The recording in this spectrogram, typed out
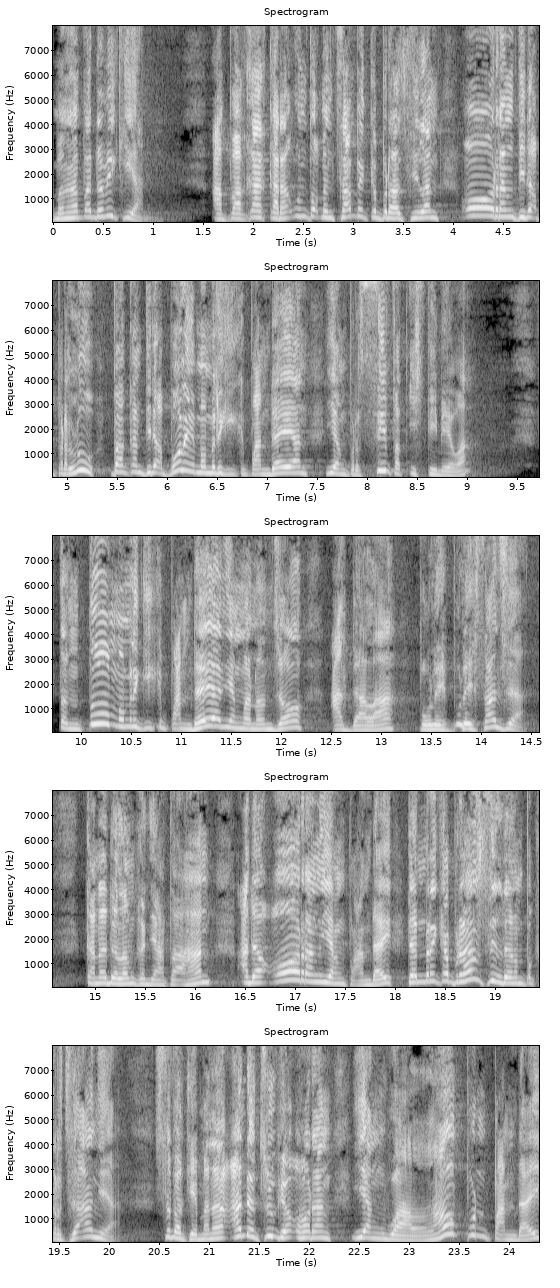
Mengapa demikian? Apakah karena untuk mencapai keberhasilan orang tidak perlu bahkan tidak boleh memiliki kepandaian yang bersifat istimewa? Tentu memiliki kepandaian yang menonjol adalah boleh-boleh saja. Karena dalam kenyataan ada orang yang pandai dan mereka berhasil dalam pekerjaannya. Sebagaimana ada juga orang yang walaupun pandai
